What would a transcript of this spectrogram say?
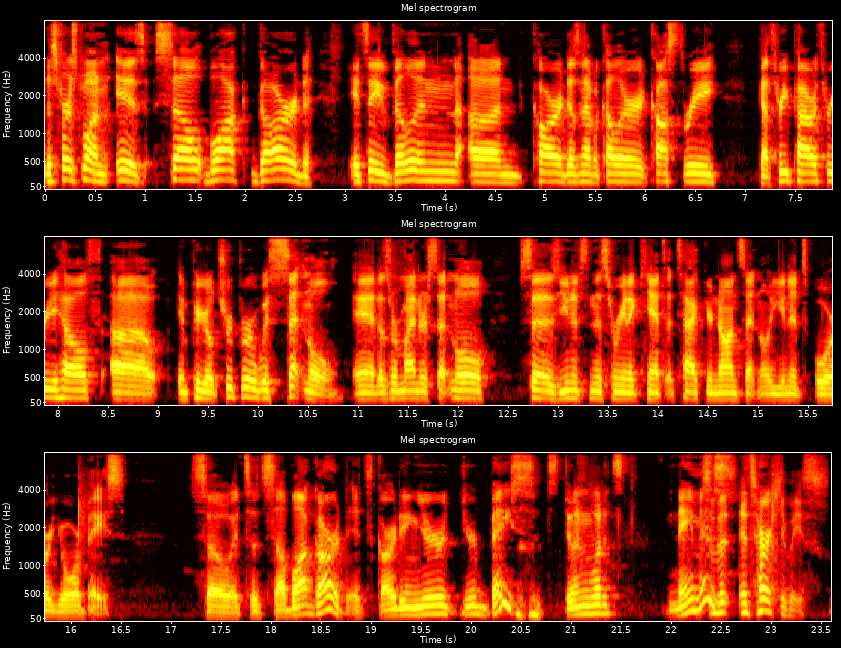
This first one is Cell Block Guard. It's a villain uh, card. Doesn't have a color. It costs three. Got three power, three health. Uh, Imperial Trooper with Sentinel. And as a reminder, Sentinel says units in this arena can't attack your non-Sentinel units or your base. So it's a cell block guard. It's guarding your your base. It's doing what its name is. So th- it's Hercules.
